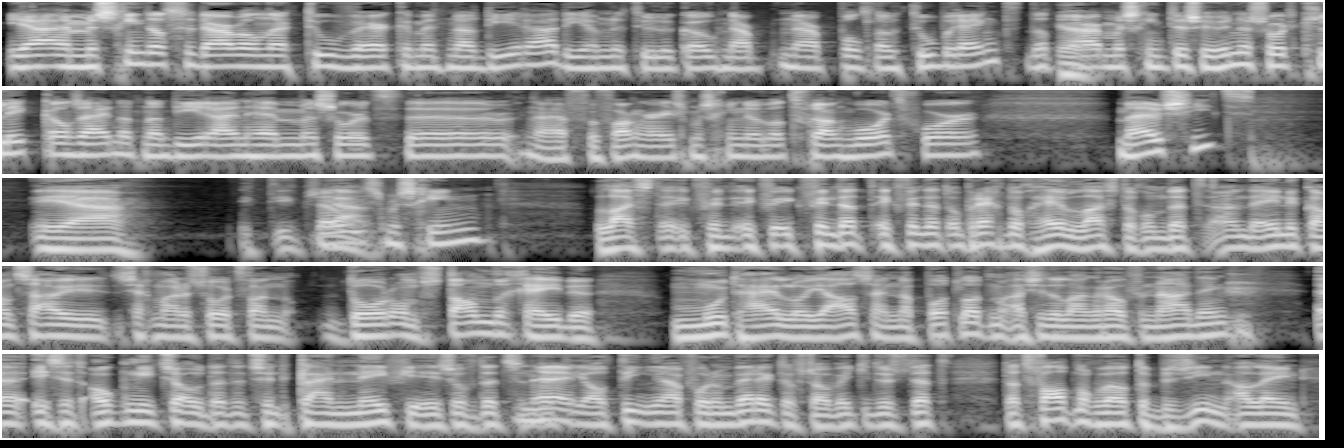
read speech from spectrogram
Ja, en misschien dat ze daar wel naartoe werken met Nadira. Die hem natuurlijk ook naar, naar Potlood toe brengt. Dat Ja. daar misschien tussen hun een soort klik kan zijn. Dat Nadira en hem een soort eh, nou ja, vervanger is. Misschien een wat frank woord voor muis ziet. Ja, ik, ik, ja. Zoiets misschien. lastig. Ik vind, ik, ik, vind dat, ik vind dat oprecht nog heel lastig. Omdat aan de ene kant zou je zeg maar een soort van door omstandigheden moet hij loyaal zijn naar Potlood. Maar als je er langer over nadenkt, eh, is het ook niet zo dat het zijn kleine neefje is. Of dat, dat hij al tien jaar voor hem werkt of zo. Weet je? Dus dat, dat valt nog wel te bezien. Alleen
